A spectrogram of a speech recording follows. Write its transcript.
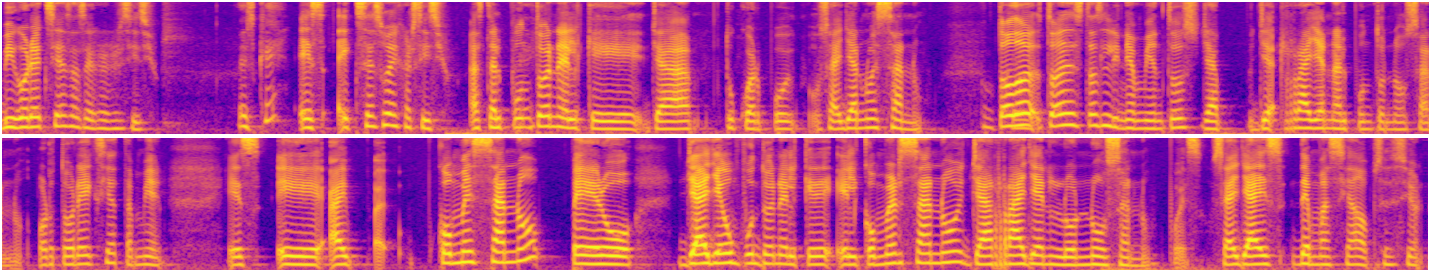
Vigorexia es hacer ejercicio. ¿Es qué? Es exceso de ejercicio, hasta el punto en el que ya tu cuerpo, o sea, ya no es sano. Todo, todos estos lineamientos ya, rayan al punto no sano. Ortorexia también es, eh, hay, comes sano, pero ya llega un punto en el que el comer sano ya raya en lo no sano, pues. O sea, ya es demasiada obsesión.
